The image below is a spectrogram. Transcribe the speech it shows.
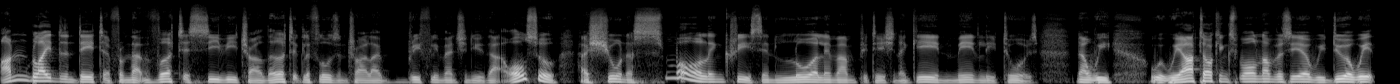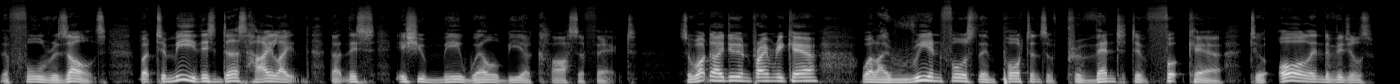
unblinded data from that Vertis CV trial, the ertugliflozin trial I briefly mentioned to you, that also has shown a small increase in lower limb amputation, again, mainly toes. Now, we, we are talking small numbers here, we do await the full results, but to me, this does highlight that this issue may well be a class effect. So, what do I do in primary care? Well, I reinforce the importance of preventative foot care to all individuals,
